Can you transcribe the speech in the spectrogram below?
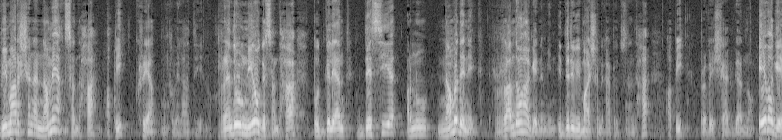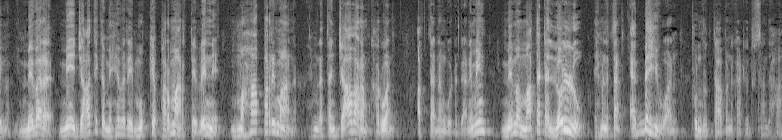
විමර්ශන නමයක් සඳහා අපි ක්‍රියාත්මක වෙලා තියෙනවා. රැඳවුම් නියෝග සඳහා පුද්ගලයන් දෙසිය අනු නම දෙනෙක් රඳවා ගෙනමින් ඉදිරි විමර්ශන කටයුතු සඳහා අපි ප්‍රවේශයක් ගන්නවා. ඒ වගේම මෙවර මේ ජාතික මෙහෙවරේ මුඛ්‍ය පරමාර්ථය වෙන්නේ මහා පරිමාණ එහෙම නැත්නම් ජාවාරම් කරුවන් අත්අඩංගුවට ගනිමින් මෙම මතට ලොල්ලු එහෙම නැත්නම් ඇබ්බැහිවන් පුනරුත්ථාපන කටයුතු සඳහා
